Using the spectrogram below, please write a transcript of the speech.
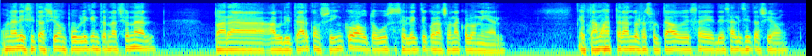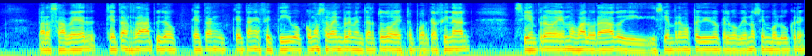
una licitación pública internacional para habilitar con cinco autobuses eléctricos la zona colonial. Estamos esperando el resultado de esa, de esa licitación para saber qué tan rápido, qué tan, qué tan efectivo, cómo se va a implementar todo esto, porque al final siempre hemos valorado y, siempre hemos pedido que el gobierno se involucre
